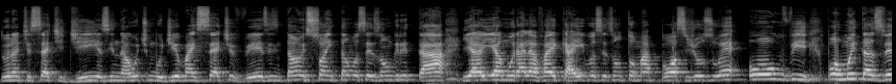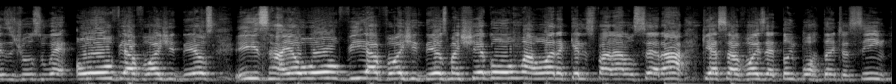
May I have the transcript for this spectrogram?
durante sete dias e no último dia mais sete vezes. Então, e só então vocês vão gritar, e aí a muralha vai cair, vocês vão tomar posse. Josué ouve, por muitas vezes Josué ouve a voz de Deus, e Israel ouve a voz voz de Deus, mas chegou uma hora que eles falaram: será que essa voz é tão importante assim?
